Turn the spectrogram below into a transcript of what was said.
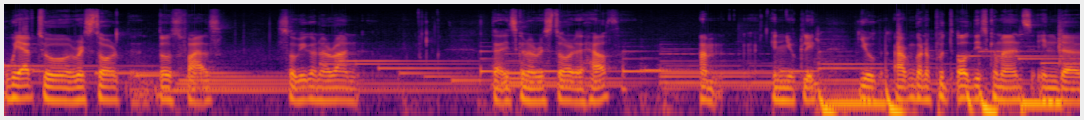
we have to restore those files. So we're gonna run that it's gonna restore the health um, in Nuclei. You, I'm gonna put all these commands in the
